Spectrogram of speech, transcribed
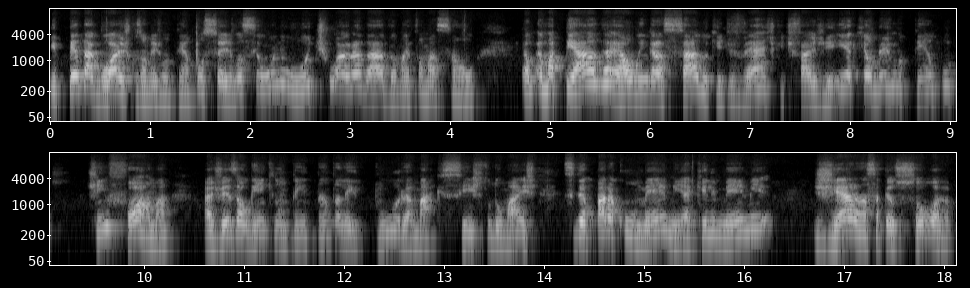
e pedagógicos ao mesmo tempo. Ou seja, você une o útil ao agradável, uma informação. É, é uma piada, é algo engraçado que diverte, que te faz rir e que ao mesmo tempo te informa. Às vezes alguém que não tem tanta leitura marxista e tudo mais se depara com um meme, aquele meme gera nessa pessoa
